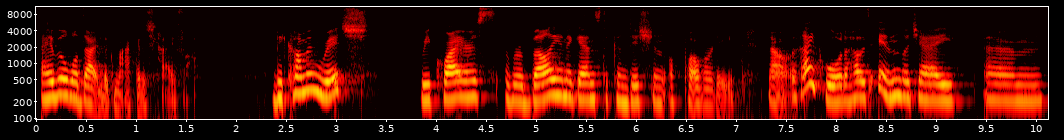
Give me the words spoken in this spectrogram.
hij wil wat duidelijk maken, de schrijver. Becoming rich requires a rebellion against the condition of poverty. Nou, rijk worden houdt in dat jij um,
